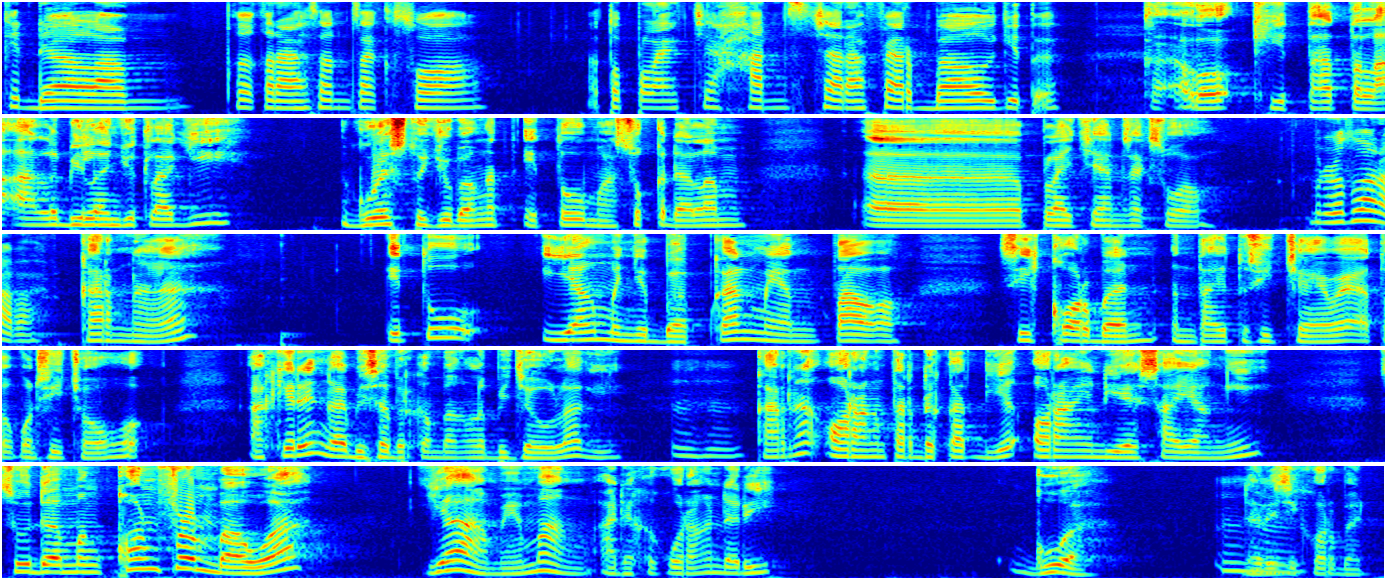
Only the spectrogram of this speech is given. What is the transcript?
ke dalam kekerasan seksual atau pelecehan secara verbal gitu? Kalau kita telaah lebih lanjut lagi, gue setuju banget itu masuk ke dalam eh, pelecehan seksual. Menurut lo apa? Karena itu yang menyebabkan mental si korban, entah itu si cewek ataupun si cowok, akhirnya nggak bisa berkembang lebih jauh lagi. Karena orang terdekat dia, orang yang dia sayangi, sudah mengkonfirm bahwa ya memang ada kekurangan dari gua, dari si korban.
